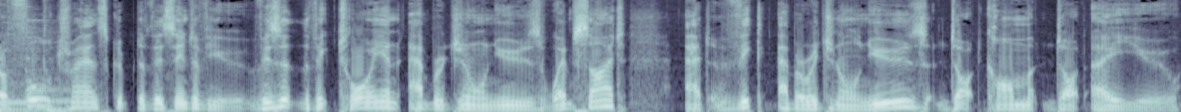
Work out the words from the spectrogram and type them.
For a full transcript of this interview, visit the Victorian Aboriginal News website at vicaboriginalnews.com.au.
